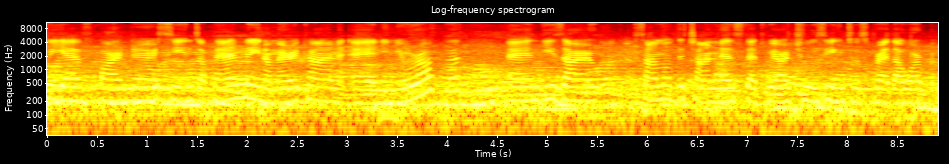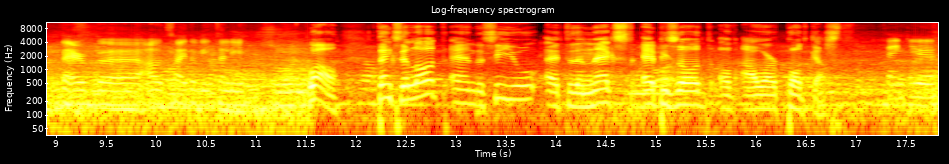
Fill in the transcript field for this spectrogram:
We have partners in Japan, in America, and in Europe. And these are some of the channels that we are choosing to spread our verb uh, outside of Italy. Wow, thanks a lot and see you at the next episode of our podcast. Thank you.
